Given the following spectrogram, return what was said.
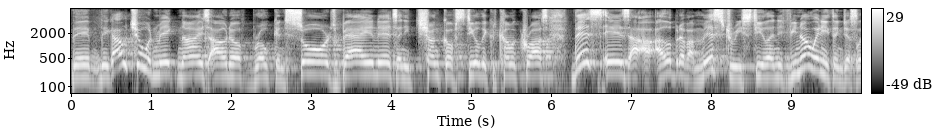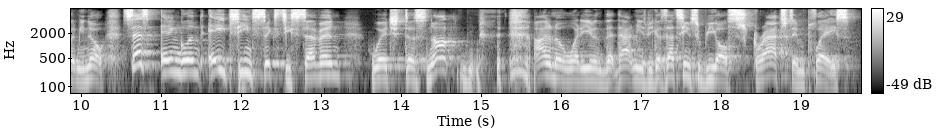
the, the gaucho would make knives out of broken swords, bayonets, any chunk of steel they could come across. This is a, a little bit of a mystery steel, and if you know anything, just let me know. It says England 1867, which does not, I don't know what even that, that means, because that seems to be all scratched in place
